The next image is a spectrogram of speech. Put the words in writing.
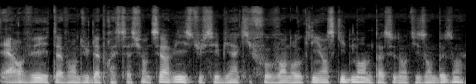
Hervé t'a vendu de la prestation de service, tu sais bien qu'il faut vendre aux clients ce qu'ils demandent, pas ce dont ils ont besoin.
